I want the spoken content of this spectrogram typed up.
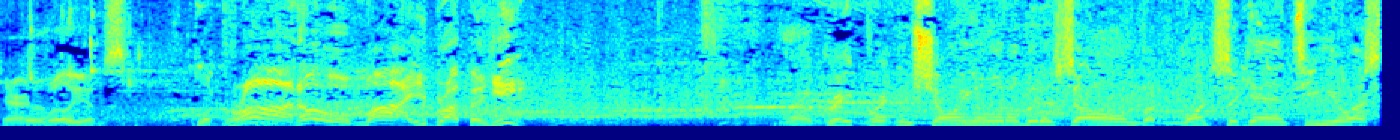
Deron Williams. LeBron, oh my, he brought the heat. Uh, Great Britain showing a little bit of zone, but once again, Team US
